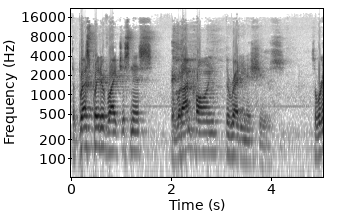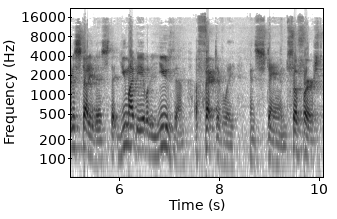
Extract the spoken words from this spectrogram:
the breastplate of righteousness, and what I'm calling the readiness shoes. So we're going to study this that you might be able to use them effectively and stand. So, first,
